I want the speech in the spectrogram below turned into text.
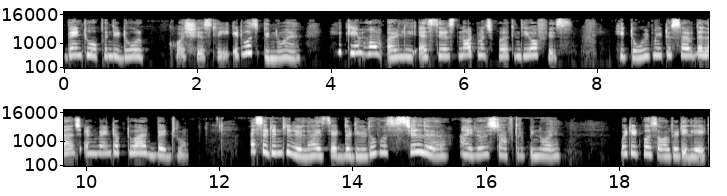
went to open the door cautiously. It was Binoy. He came home early as there's not much work in the office. He told me to serve the lunch and went up to our bedroom. I suddenly realized that the dildo was still there. I rushed after Binoy. But it was already late.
